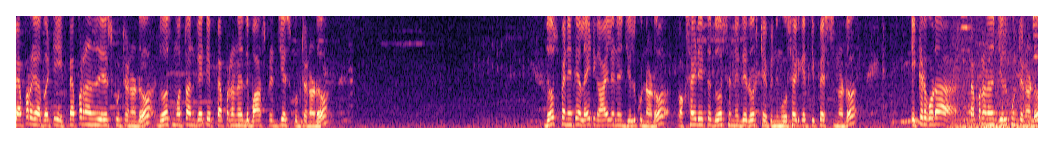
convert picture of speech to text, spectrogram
పెప్పర్ కాబట్టి పెప్పర్ అనేది వేసుకుంటున్నాడు. దోశ మొత్తానికి అయితే పెప్పర్ అనేది బాగా స్ప్రెడ్ చేసుకుంటున్నాడు. దోశ పైన అయితే లైట్గా ఆయిల్ అనేది జల్లుకున్నాడు. ఒక సైడ్ అయితే దోశ అనేది రోస్ట్ అయిపోయింది. ఇంకో సైడ్కి అయితే తిప్పేస్తున్నాడు. ఇక్కడ కూడా పెప్పర్ అనేది జల్లుకుంటున్నాడు.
